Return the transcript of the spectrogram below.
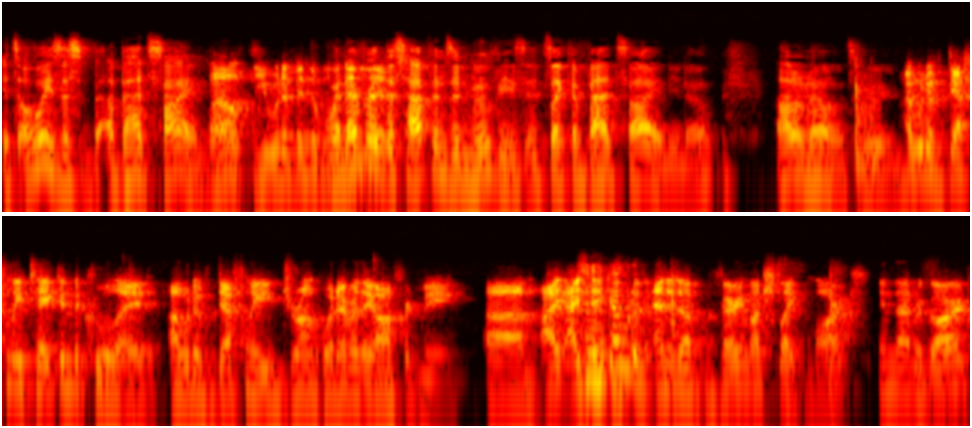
It's always this a bad sign. Well, like, you would have been the one. whenever lived. this happens in movies, it's like a bad sign, you know. I don't know. It's weird. I would have definitely taken the Kool Aid. I would have definitely drunk whatever they offered me. Um, I, I think I would have ended up very much like Mark in that regard.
